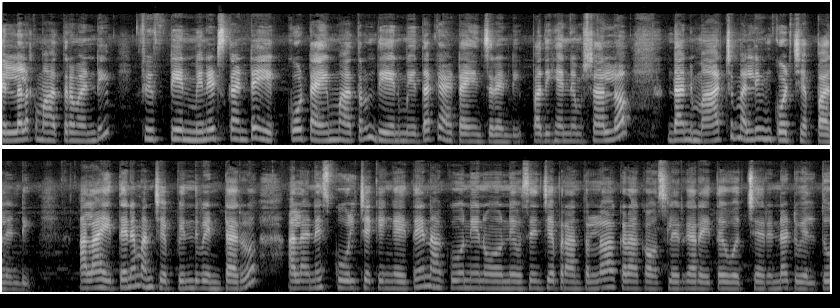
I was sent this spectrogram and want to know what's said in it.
పిల్లలకు మాత్రం అండి ఫిఫ్టీన్ మినిట్స్ కంటే ఎక్కువ టైం మాత్రం దేని మీద కేటాయించరండి. పదిహేను నిమిషాల్లో దాన్ని మార్చి మళ్ళీ ఇంకోటి చెప్పాలండి. అలా అయితేనే మనం చెప్పింది వింటారు. అలానే స్కూల్ చెకింగ్ అయితే నాకు నేను నివసించే ప్రాంతంలో అక్కడ కౌన్సిలర్ గారు అయితే వచ్చారండి. అటు వెళ్తూ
